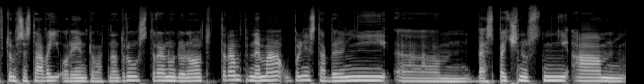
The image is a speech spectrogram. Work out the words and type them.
v tom přestávají orientovat. Na druhou stranu Donald Trump nemá úplně stabilní um, bezpečnostní a uh,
